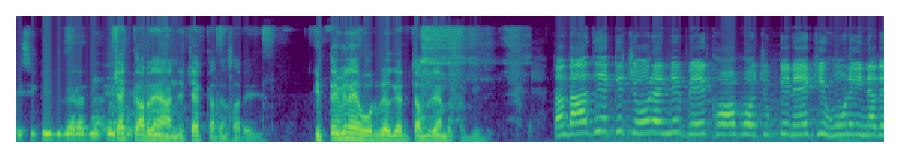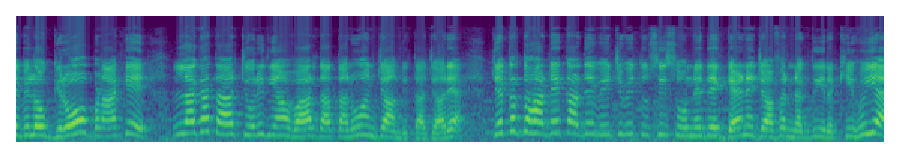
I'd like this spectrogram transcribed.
ਸੀਸੀਟੀਵੀ ਵਗੈਰਾ ਦੀ ਕੋਈ ਚੈੱਕ ਕਰ ਰਹੇ ਹਾਂ ਹਾਂਜੀ ਚੈੱਕ ਕਰ ਰਹੇ ਹਾਂ ਸਾਰੇ। ਜੀ ਕਿਤੇ ਵੀ ਨੇ ਹੋਰ ਵੀ ਅੱਗੇ ਚੱਲ ਰਹੇ ਆ ਬਸ ਅੱਗੇ। ਤਾਂ ਦੱਸ ਦਈਏ ਕਿ ਚੋਰ ਇੰਨੇ ਬੇਖੌਫ ਹੋ ਚੁੱਕੇ ਨੇ ਕਿ ਹੁਣ ਇਹਨਾਂ ਦੇ ਵੱਲੋਂ ਗਿਰੋਹ ਬਣਾ ਕੇ ਲਗਾਤਾਰ ਚੋਰੀ ਦੀਆਂ ਵਾਰਦਾਤਾਂ ਨੂੰ ਅੰਜਾਮ ਦਿੱਤਾ ਜਾ ਰਿਹਾ ਹੈ। ਜੇਕਰ ਤੁਹਾਡੇ ਘਰ ਦੇ ਵਿੱਚ ਵੀ ਤੁਸੀਂ ਸੋਨੇ ਦੇ ਗਹਿਣੇ ਜਾਂ ਫਿਰ ਨਕਦੀ ਰੱਖੀ ਹੋਈ ਹੈ,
